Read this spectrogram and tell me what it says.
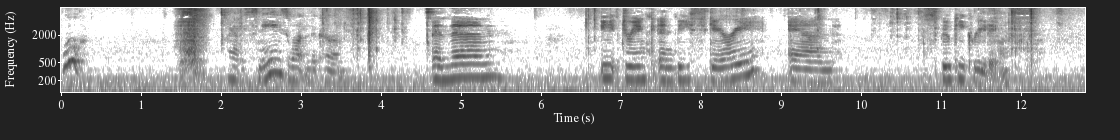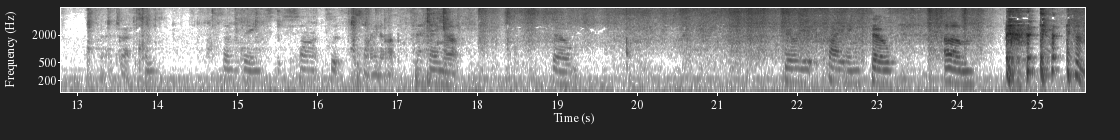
whoo, I had a sneeze wanting to come. And then eat, drink, and be scary, and spooky greetings. I've got some, some things to sign, to sign up, to hang up. So, very exciting. So, um,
